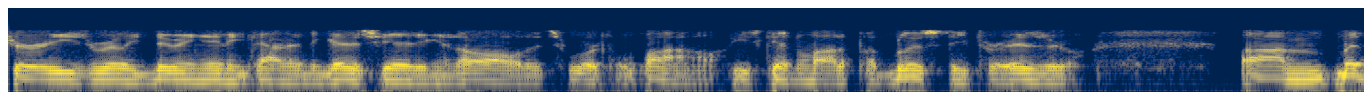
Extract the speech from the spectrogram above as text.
sure he's really doing any kind of negotiating at all that's worth a while. He's getting a lot of publicity for Israel. Um, but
